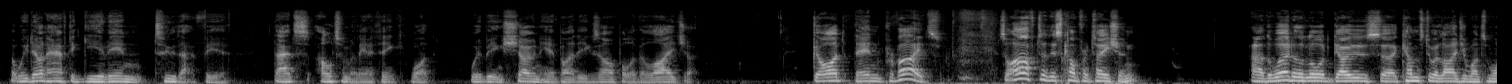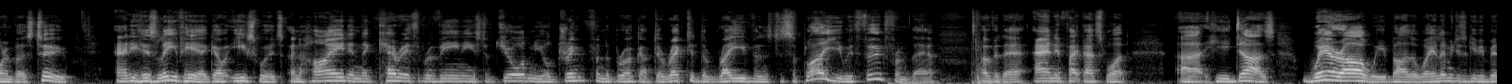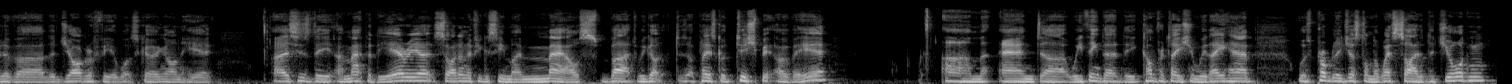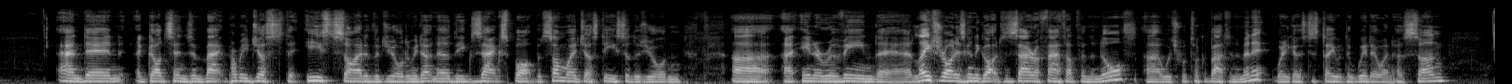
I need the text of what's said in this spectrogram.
but we don't have to give in to that fear. That's ultimately, I think, what we're being shown here by the example of Elijah. God then provides. So after this confrontation, uh, the word of the Lord goes uh, comes to Elijah once more in verse two, And he says, Leave here, go eastwards, and hide in the Kerith ravine east of Jordan. You'll drink from the brook. I've directed the ravens to supply you with food from there, over there. And in fact, that's what uh, he does. Where are we, by the way? Let me just give you a bit of uh, the geography of what's going on here. Uh, this is the a map of the area. So I don't know if you can see my mouse, but we got a place called Tishbit over here. Um, and uh, we think that the confrontation with Ahab was probably just on the west side of the Jordan. And then God sends him back, probably just the east side of the Jordan. We don't know the exact spot, but somewhere just east of the Jordan, uh, uh, in a ravine there. Later on, he's going to go up to Zarephath up in the north, uh, which we'll talk about in a minute, where he goes to stay with the widow and her son.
